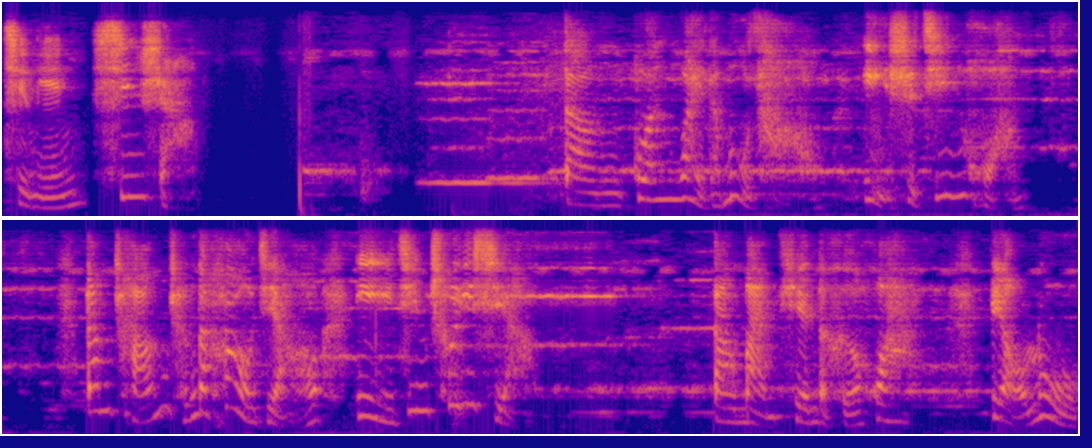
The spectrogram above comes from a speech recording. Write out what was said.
请您欣赏。当关外的牧草。已是金黄。当长城的号角已经吹响，当满天的荷花表露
